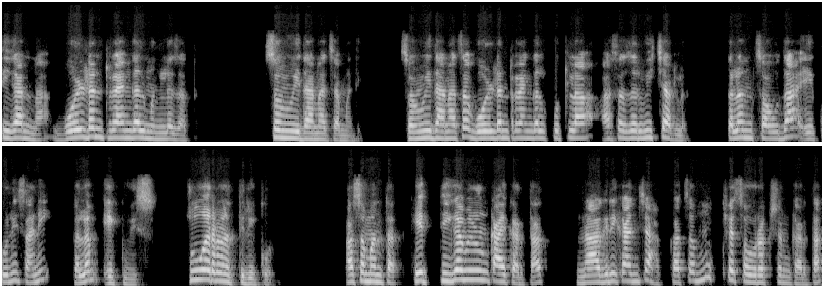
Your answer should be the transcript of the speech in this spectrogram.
तिघांना गोल्डन ट्रायंगल म्हणलं जातं संविधानाच्या मध्ये. संविधानाचा गोल्डन ट्रायंगल कुठला असं जर विचारलं कलम चौदा एकोणीस आणि कलम एकवीस सुवर्ण त्रिकोण असं म्हणतात हे तिघ मिळून काय करतात नागरिकांच्या हक्काचं मुख्य संरक्षण करतात.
